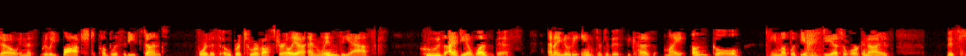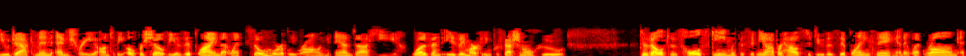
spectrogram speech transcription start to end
show in this really botched publicity stunt for this Oprah tour of Australia. And Lindsay asks, whose idea was this? And I know the answer to this because my uncle came up with the idea to organize this Hugh Jackman entry onto the Oprah show via Zipline that went so horribly wrong. And uh, he was and is a marketing professional who developed this whole scheme with the Sydney Opera House to do the ziplining thing, and it went wrong. And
